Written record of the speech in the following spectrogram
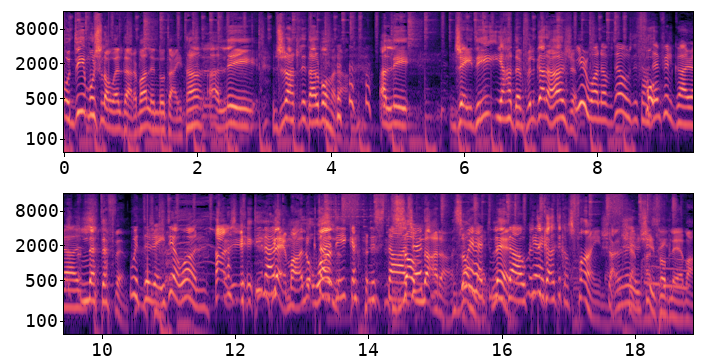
U di mux l-ewel darba l-innu tajta, għalli ġrat li dal-bohra. Għalli JD jaħdem fil-garaġ. You're one of those li taħdem fil-garaġ. Nettefe. With the radio on. Le, ma, look, one. Zom naqra, zom. Wieħed minn dawk. Tika, tika, fine. Xil problema.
